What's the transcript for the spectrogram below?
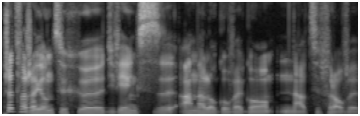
przetwarzających e, dźwięk z analogowego na cyfrowy.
